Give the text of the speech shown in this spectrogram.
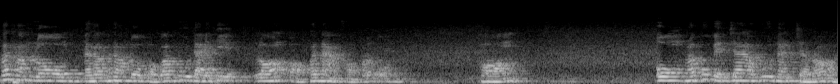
พระธรรมโรมนะครับ พระธรรมโรมบอกว่าผู้ใดที่ร้องออกพระนามของพระองค์ขององค์พระผู้เป็นเจ้าผู้นั้นจะรอด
